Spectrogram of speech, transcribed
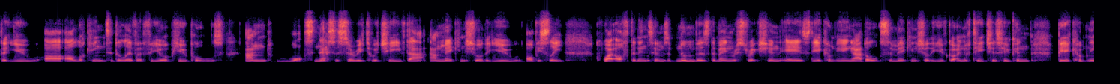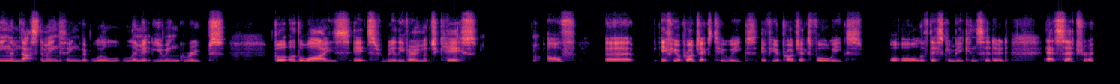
that you are, are looking to deliver for your pupils and what's necessary to achieve that and making sure that you obviously quite often in terms of numbers the main restriction is the accompanying adults and making sure that you've got enough teachers who can be accompanying them. That's the main thing that will limit you in groups. But otherwise it's really very much a case of uh, if your project's two weeks, if your project's four weeks, all of this can be considered, etc.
